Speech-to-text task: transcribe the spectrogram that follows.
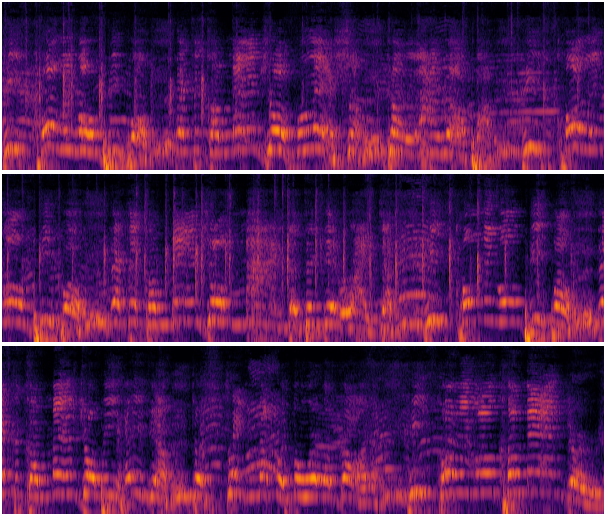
He's calling on people that can command your flesh to line up. He's calling on people that can command your mind to get right. He's calling on people that can command your behavior to straighten up with the word of God. He's calling on commanders.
